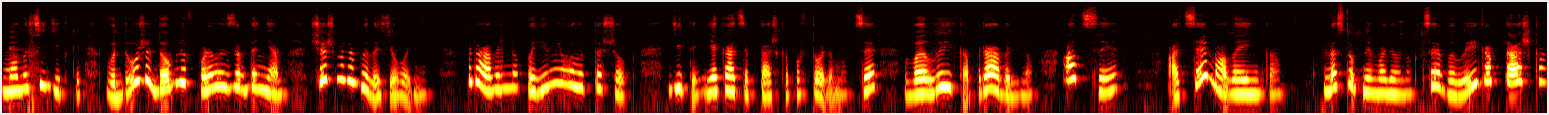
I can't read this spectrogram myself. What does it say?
Молодці дітки, ви дуже добре впоралися з завданням. Що ж ми робили сьогодні? Правильно, порівнювали пташок. Діти, яка це пташка? Повторимо. Це велика, правильно. А це, а це маленька. Наступний малюнок це велика пташка,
